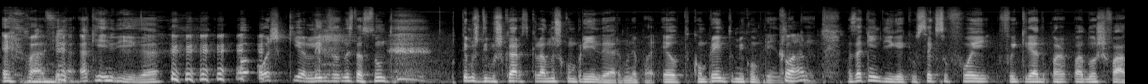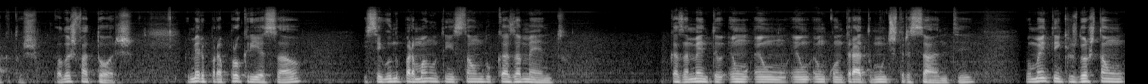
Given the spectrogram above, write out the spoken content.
é, fácil. há quem diga, eu acho que além deste assunto temos de buscar, se calhar, nos compreendermos. Né? Eu te compreendo, tu me compreendes. Claro. Okay? Mas há quem diga que o sexo foi, foi criado para, para dois factos, para dois fatores. Primeiro, para a procriação e segundo para a manutenção do casamento. O casamento é um, é um, é um, é um contrato muito estressante. No momento em que os dois estão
